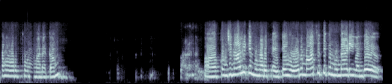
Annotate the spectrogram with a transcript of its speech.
அனைவருக்கும் வணக்கம். ஆஹ் கொஞ்ச நாளைக்கு முன்னாடி ஐ திங்க் ஒரு மாசத்துக்கு முன்னாடி வந்து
